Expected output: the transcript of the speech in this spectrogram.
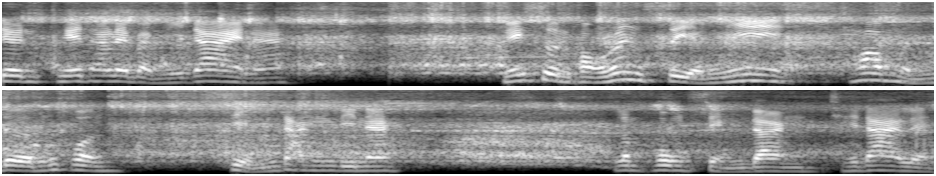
เดินเควสอะไรแบบนี้ได้นะ ในส่วนของเรื่องเสียงนี่ชอบเหมือนเดิมทุกคนเสียงดังดีนะ ลำโพงเสียงดังใช้ได้เลย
